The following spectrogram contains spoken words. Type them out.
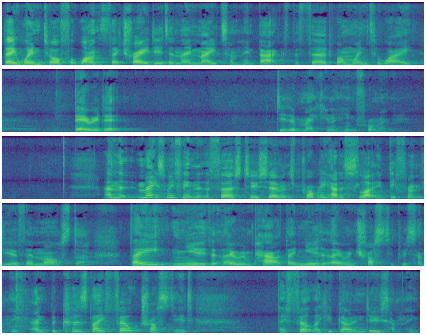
they went off at once, they traded and they made something back. The third one went away, buried it, didn't make anything from it. And it makes me think that the first two servants probably had a slightly different view of their master. They knew that they were empowered, they knew that they were entrusted with something, and because they felt trusted, they felt they could go and do something.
